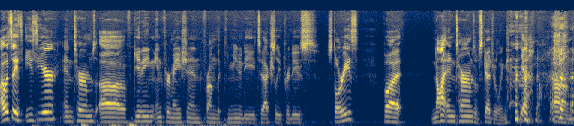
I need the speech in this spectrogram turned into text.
I would say it's easier in terms of getting information from the community to actually produce stories, but not in terms of scheduling. Yeah, no. um,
